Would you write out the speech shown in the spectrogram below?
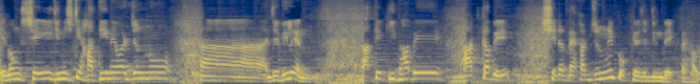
এবং সেই জিনিসটি হাতিয়ে নেওয়ার জন্য যে ভিলেন তাকে কীভাবে আটকাবে সেটা দেখার জন্যই পক্ষীরাজের ডিম দেখতে হবে।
